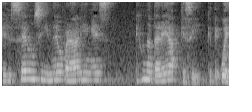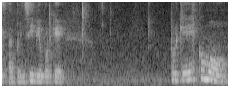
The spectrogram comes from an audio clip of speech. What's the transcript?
el ser un Cirineo para alguien es, es una tarea que sí, que te cuesta al principio, porque porque es como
